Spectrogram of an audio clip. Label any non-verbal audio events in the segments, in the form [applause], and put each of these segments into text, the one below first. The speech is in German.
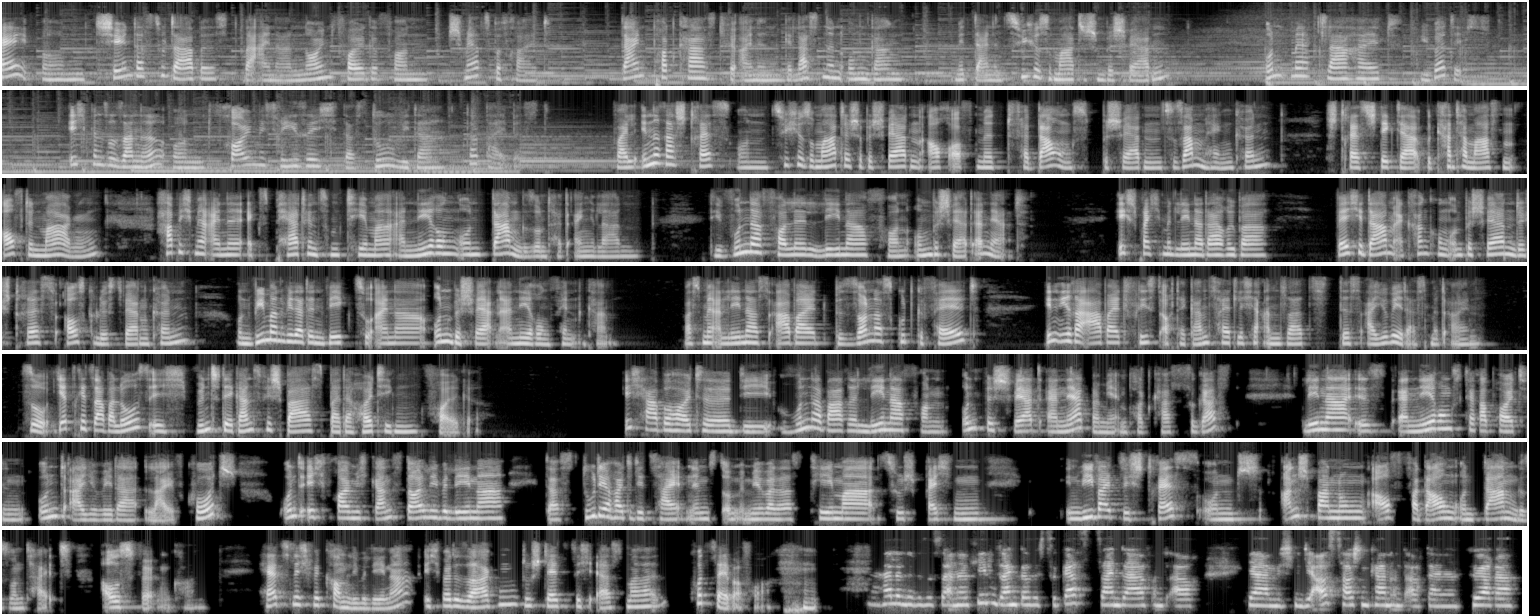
Hey und schön, dass du da bist bei einer neuen Folge von Schmerzbefreit. Dein Podcast für einen gelassenen Umgang mit deinen psychosomatischen Beschwerden und mehr Klarheit über dich. Ich bin Susanne und freue mich riesig, dass du wieder dabei bist. Weil innerer Stress und psychosomatische Beschwerden auch oft mit Verdauungsbeschwerden zusammenhängen können, Stress schlägt ja bekanntermaßen auf den Magen, habe ich mir eine Expertin zum Thema Ernährung und Darmgesundheit eingeladen. Die wundervolle Lena von Unbeschwert ernährt. Ich spreche mit Lena darüber, welche Darmerkrankungen und Beschwerden durch Stress ausgelöst werden können und wie man wieder den Weg zu einer unbeschwerten Ernährung finden kann. Was mir an Lenas Arbeit besonders gut gefällt, in ihre Arbeit fließt auch der ganzheitliche Ansatz des Ayurvedas mit ein. So, jetzt geht's aber los. Ich wünsche dir ganz viel Spaß bei der heutigen Folge. Ich habe heute die wunderbare Lena von Unbeschwert ernährt bei mir im Podcast zu Gast. Lena ist Ernährungstherapeutin und Ayurveda Life Coach. Und ich freue mich ganz doll, liebe Lena, dass du dir heute die Zeit nimmst, um mit mir über das Thema zu sprechen, inwieweit sich Stress und Anspannung auf Verdauung und Darmgesundheit auswirken können. Herzlich willkommen, liebe Lena. Ich würde sagen, du stellst dich erstmal kurz selber vor. [laughs] Hallo, liebe Susanne. Vielen Dank, dass ich zu Gast sein darf und auch ja, mich mit dir austauschen kann und auch deine Hörer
